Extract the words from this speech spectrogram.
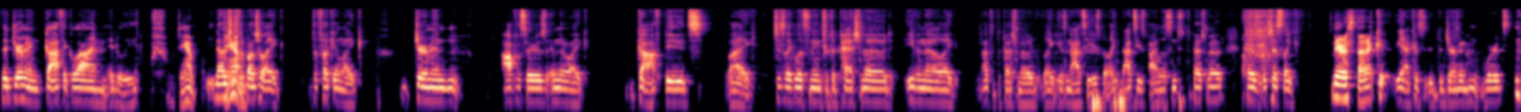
the German Gothic line in Italy. Damn. You know, it's just a bunch of like the fucking like German officers in their like goth boots, like just like listening to Depeche Mode, even though like not that Depeche Mode like is Nazis, but like Nazis probably listen to Depeche Mode because it's just like Their aesthetic. Yeah, because the German words. Just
